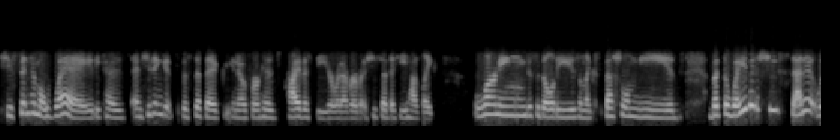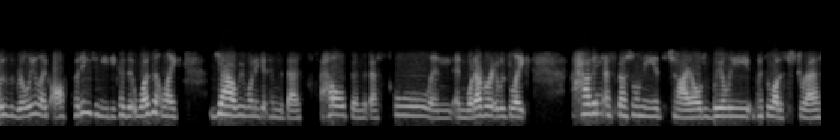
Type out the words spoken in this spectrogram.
she sent him away because and she didn't get specific you know for his privacy or whatever but she said that he has like learning disabilities and like special needs but the way that she said it was really like off-putting to me because it wasn't like yeah we want to get him the best help and the best school and and whatever. It was like having a special needs child really puts a lot of stress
